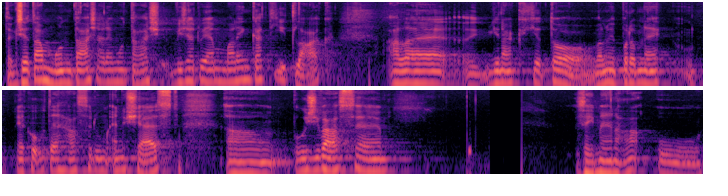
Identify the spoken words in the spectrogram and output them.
takže ta montáž a demontáž vyžaduje malinkatý tlak, ale jinak je to velmi podobné jako u TH7N6. Používá se zejména u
